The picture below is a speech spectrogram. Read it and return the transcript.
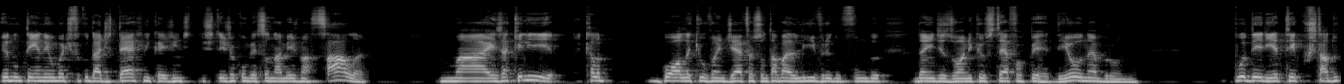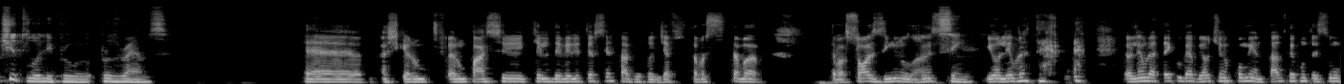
eu não tenha nenhuma dificuldade técnica e a gente esteja conversando na mesma sala, mas aquele aquela bola que o Van Jefferson estava livre no fundo da endzone que o Stafford perdeu, né, Bruno? Poderia ter custado o título ali pro, pros Rams. É, acho que era um, era um passe que ele deveria ter acertado. O Van Jefferson estava Tava sozinho no lance. Sim. E eu lembro até, eu lembro até que o Gabriel tinha comentado que aconteceu um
